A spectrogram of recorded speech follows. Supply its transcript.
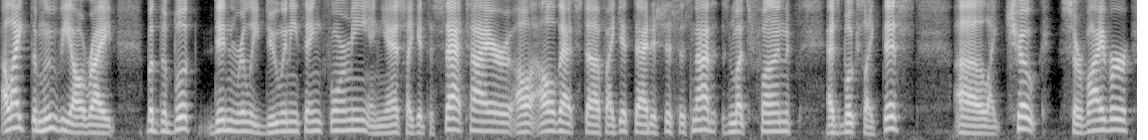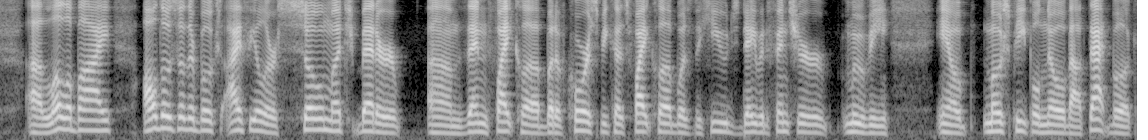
I like the movie all right, but the book didn't really do anything for me. And yes, I get the satire, all, all that stuff. I get that. It's just it's not as much fun as books like this. Uh, like Choke, Survivor, uh, Lullaby, all those other books I feel are so much better um, than Fight Club. But of course, because Fight Club was the huge David Fincher movie, you know, most people know about that book.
